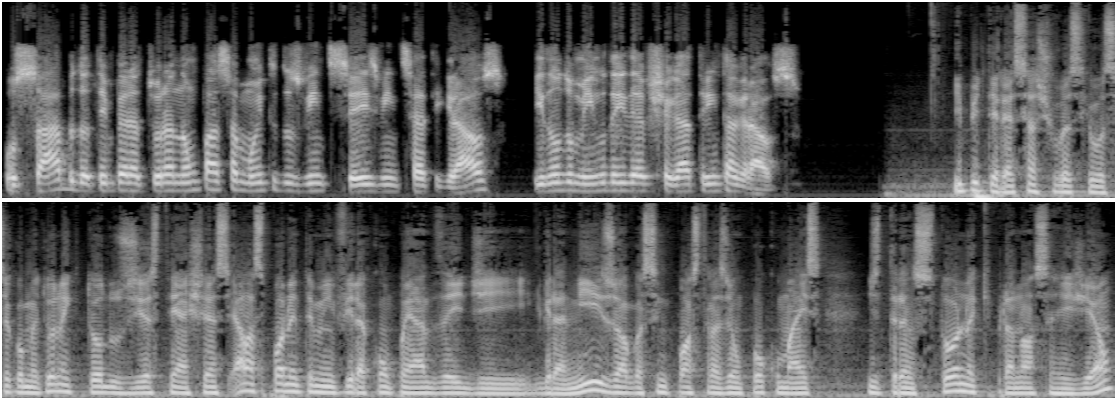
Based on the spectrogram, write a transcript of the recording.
O sábado a temperatura não passa muito dos 26, 27 graus e no domingo daí deve chegar a 30 graus. E Peter, essas chuvas que você comentou, né, que todos os dias tem a chance, elas podem também vir acompanhadas aí de granizo, algo assim que possa trazer um pouco mais de transtorno aqui para nossa região?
